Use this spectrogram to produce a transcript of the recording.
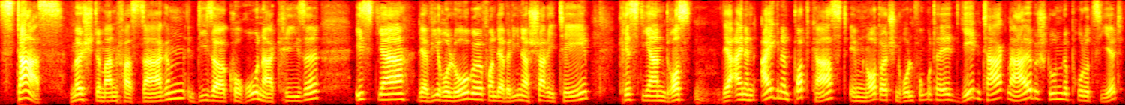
Stars, möchte man fast sagen, dieser Corona-Krise ist ja der Virologe von der Berliner Charité, Christian Drosten der einen eigenen Podcast im Norddeutschen Rundfunk unterhält, jeden Tag eine halbe Stunde produziert,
